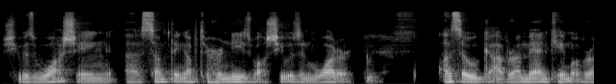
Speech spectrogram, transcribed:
She was washing uh, something up to her knees while she was in water. Also, Gavra, a man came over.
